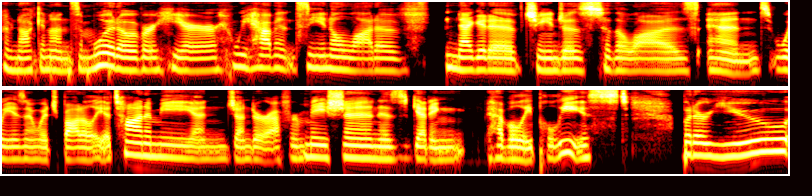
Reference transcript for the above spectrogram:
I'm knocking on some wood over here. We haven't seen a lot of negative changes to the laws and ways in which bodily autonomy and gender affirmation is getting heavily policed. But are you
